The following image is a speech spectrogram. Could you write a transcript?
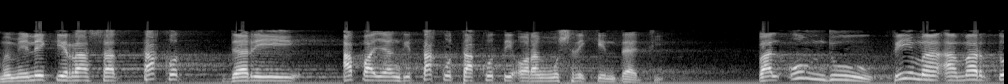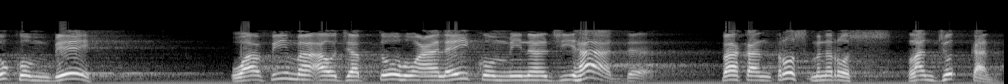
memiliki rasa takut dari apa yang ditakut-takuti orang musyrikin tadi. Bal umdu fima amartukum bih wa fima aujabtuhu alaikum minal jihad. Bahkan terus menerus lanjutkan.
